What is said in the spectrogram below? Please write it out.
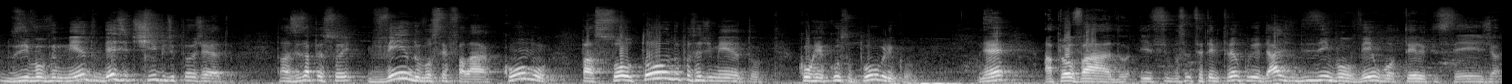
desenvolvimento desse tipo de projeto então, às vezes, a pessoa vendo você falar como passou todo o procedimento com recurso público, né, aprovado, e se você, você teve tranquilidade de desenvolver um roteiro que seja,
